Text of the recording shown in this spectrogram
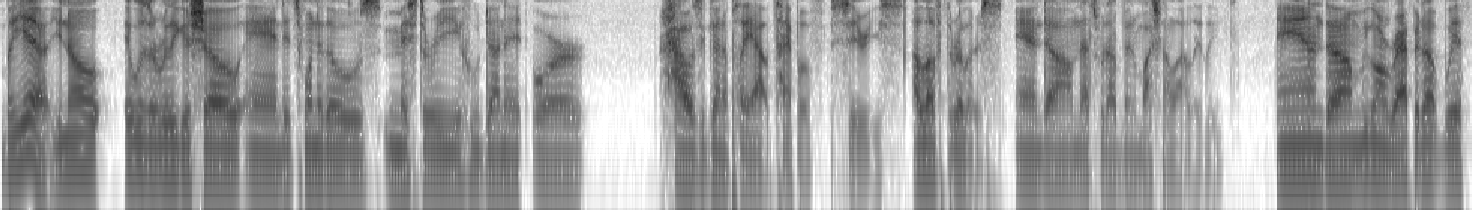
but yeah, you know, it was a really good show, and it's one of those mystery who done it or how is it gonna play out type of series. I love thrillers, and um, that's what I've been watching a lot lately. And um, we're gonna wrap it up with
